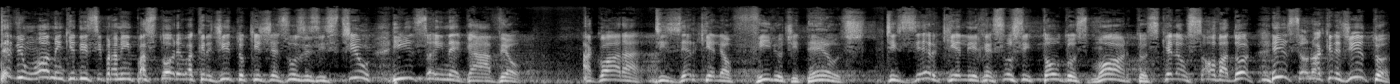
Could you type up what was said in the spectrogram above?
Teve um homem que disse para mim, pastor, eu acredito que Jesus existiu e isso é inegável. Agora, dizer que ele é o filho de Deus, dizer que ele ressuscitou dos mortos, que ele é o Salvador, isso eu não acredito.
